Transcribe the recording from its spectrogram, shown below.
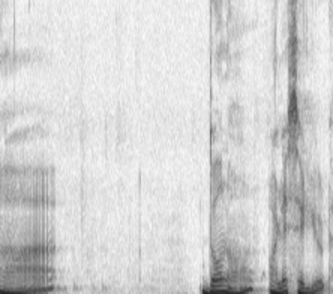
euh, donnons à les cellules.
